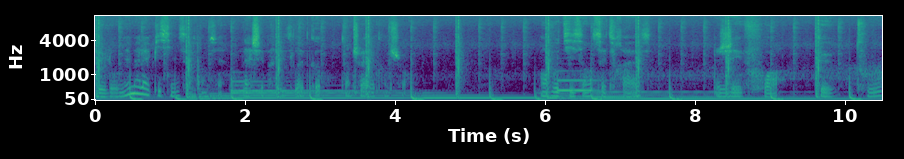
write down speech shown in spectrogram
de l'eau. Même à la piscine, ça fonctionne. Lâchez prise, let go, don't try to control. En vous disant cette phrase, j'ai foi que tout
